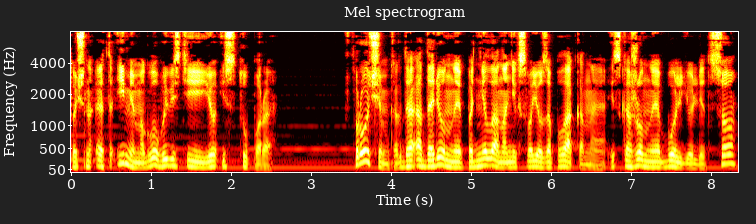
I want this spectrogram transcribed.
Точно это имя могло вывести ее из ступора. Впрочем, когда одаренная подняла на них свое заплаканное, искаженное болью лицо,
